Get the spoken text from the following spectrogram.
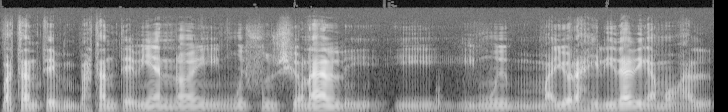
bastante bastante bien, ¿no? Y muy funcional y, y, muy mayor agilidad, digamos, al...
